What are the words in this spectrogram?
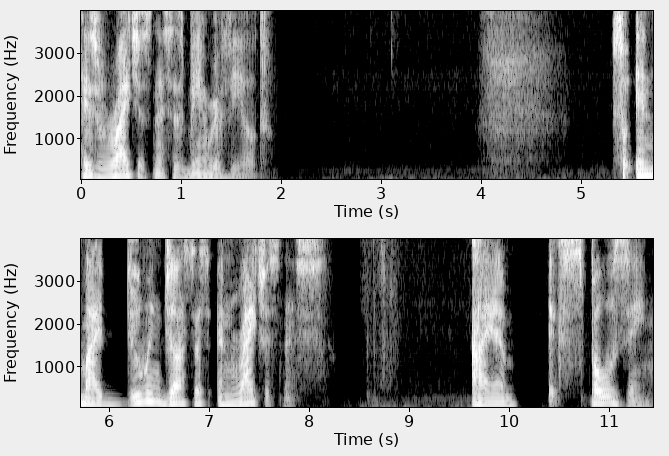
his righteousness is being revealed. So, in my doing justice and righteousness, I am exposing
